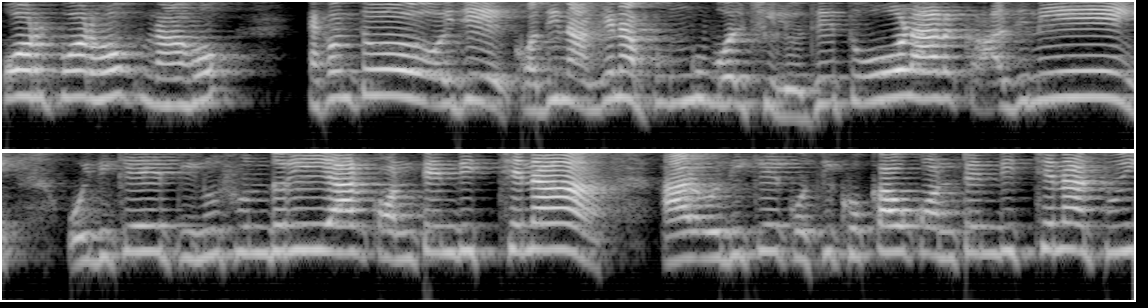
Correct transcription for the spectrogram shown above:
পর পর হোক, না হোক। এখন তো ওই যে কদিন আগে না পুঙ্গু বলছিল যে, তোর আর কাজ নেই। ওইদিকে টিনু সুন্দরী আর কন্টেন্ট দিচ্ছে না। আর ওইদিকে কচি খোকাও কন্টেন্ট দিচ্ছে না। তুই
